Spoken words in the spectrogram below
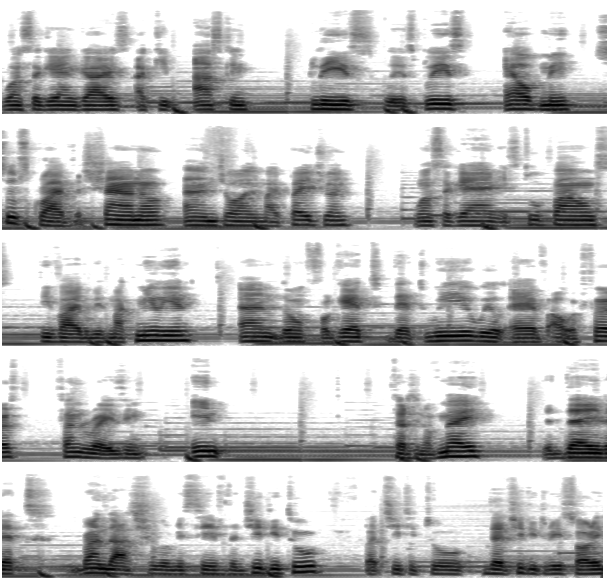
Once again, guys, I keep asking, please, please, please help me subscribe the channel and join my patreon once again it's two pounds divided with Macmillan and don't forget that we will have our first fundraising in 13th of may the day that Brands Hatch will receive the gt2 but gt2 the gt3 sorry.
